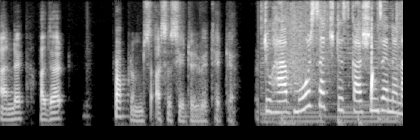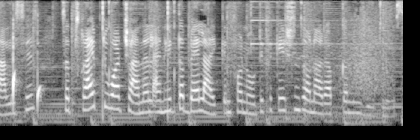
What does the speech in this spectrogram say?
and other problems associated with it. To have more such discussions and analysis, subscribe to our channel and hit the bell icon for notifications on our upcoming videos.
